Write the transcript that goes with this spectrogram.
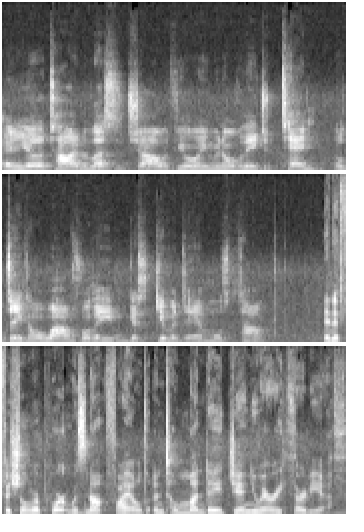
Any other time, unless it's a child, if you're even over the age of 10, it'll take them a while before they even just give a damn most of the time. An official report was not filed until Monday, January 30th,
